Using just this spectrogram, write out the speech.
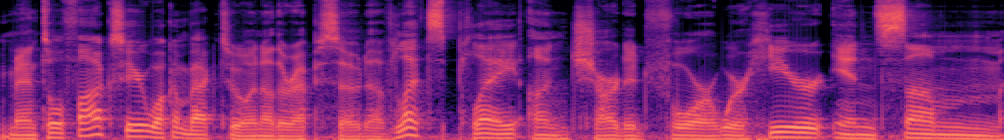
Mental Fox here. Welcome back to another episode of Let's Play Uncharted 4. We're here in some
